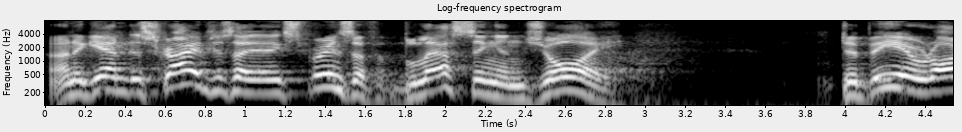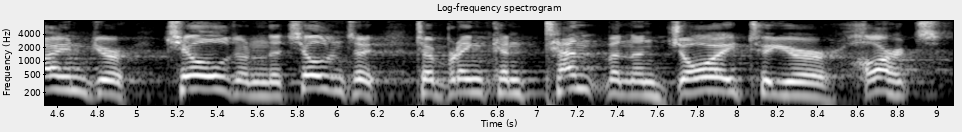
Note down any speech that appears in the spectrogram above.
And again, describes as an experience of blessing and joy. To be around your children, the children to, to bring contentment and joy to your heart.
